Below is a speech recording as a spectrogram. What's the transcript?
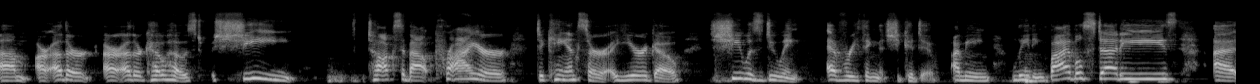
um, our other our other co-host she talks about prior to cancer a year ago she was doing everything that she could do. I mean, leading Bible studies, uh,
